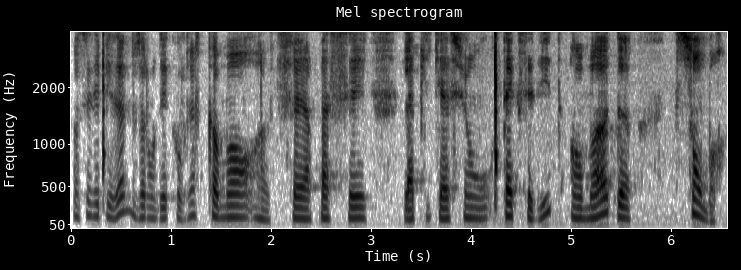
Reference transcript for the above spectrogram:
Dans cet épisode, nous allons découvrir comment euh, faire passer l'application TextEdit en mode sombre.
